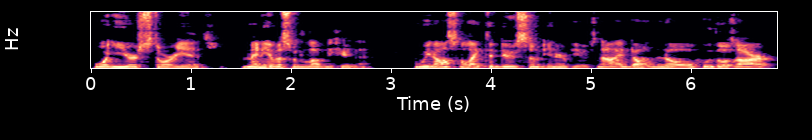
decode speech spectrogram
what your story is. Many of us would love to hear that. We'd also like to do some interviews. Now I don't know who those are.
